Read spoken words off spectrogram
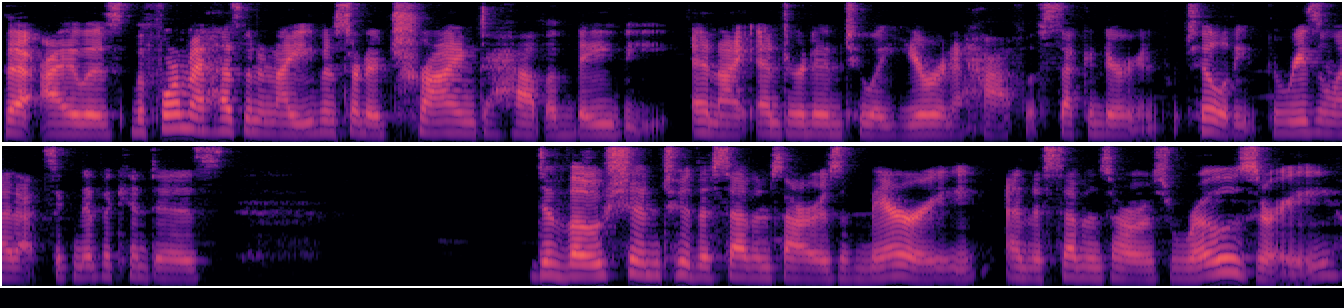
that I was, before my husband and I even started trying to have a baby, and I entered into a year and a half of secondary infertility. The reason why that's significant is devotion to the Seven Sorrows of Mary and the Seven Sorrows Rosary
